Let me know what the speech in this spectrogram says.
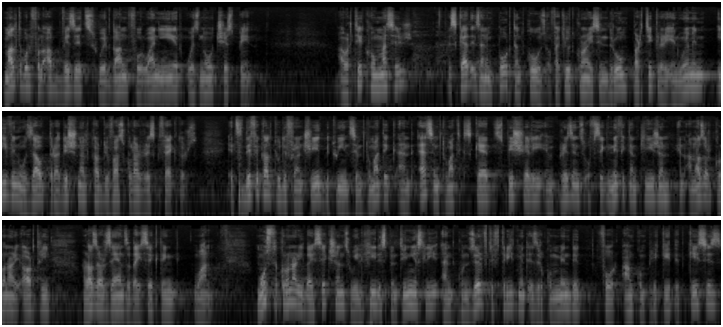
Multiple follow-up visits were done for one year with no chest pain. Our take-home message SCAD is an important cause of acute coronary syndrome, particularly in women, even without traditional cardiovascular risk factors. It's difficult to differentiate between symptomatic and asymptomatic SCAD, especially in presence of significant lesion in another coronary artery rather than the dissecting one. Most coronary dissections will heal spontaneously, and conservative treatment is recommended for uncomplicated cases.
